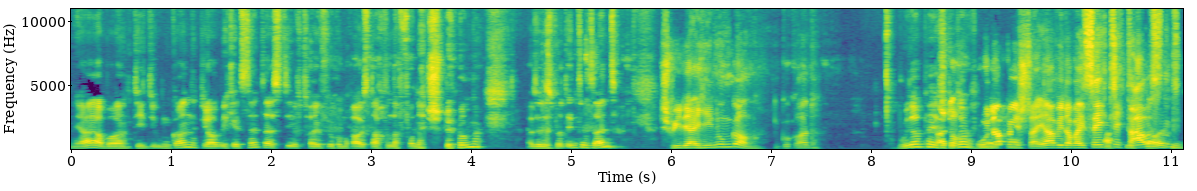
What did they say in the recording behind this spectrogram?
ja, aber die, die Ungarn glaube ich jetzt nicht, dass die auf Teufel komm raus nach, nach vorne stürmen. Also das wird interessant. Spielt ja eigentlich in Ungarn. Ich gucke gerade. Budapest, ah, doch, Budapest, ja, wieder bei 60.000.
